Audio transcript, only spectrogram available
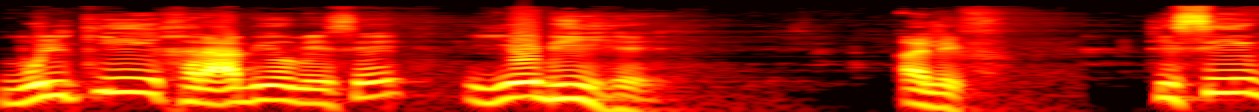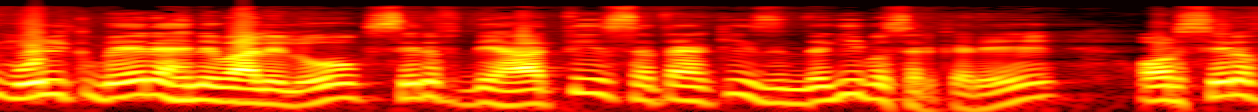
ملکی خرابیوں میں سے یہ بھی ہے۔ الف، کسی ملک میں رہنے والے لوگ صرف دیہاتی سطح کی زندگی بسر کریں اور صرف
